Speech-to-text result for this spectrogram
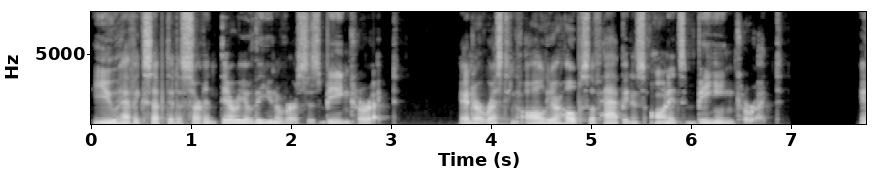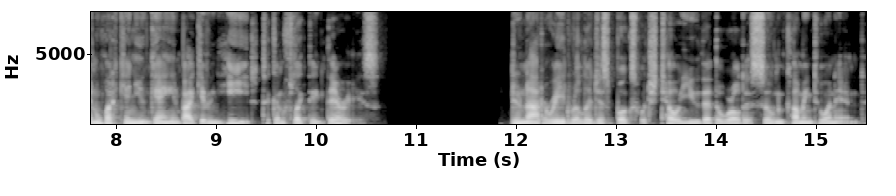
You have accepted a certain theory of the universe as being correct, and are resting all your hopes of happiness on its being correct. And what can you gain by giving heed to conflicting theories? Do not read religious books which tell you that the world is soon coming to an end.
